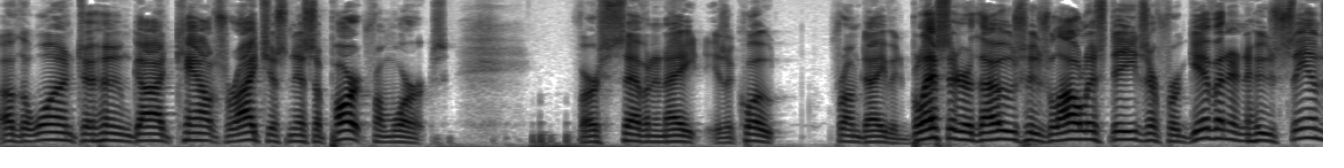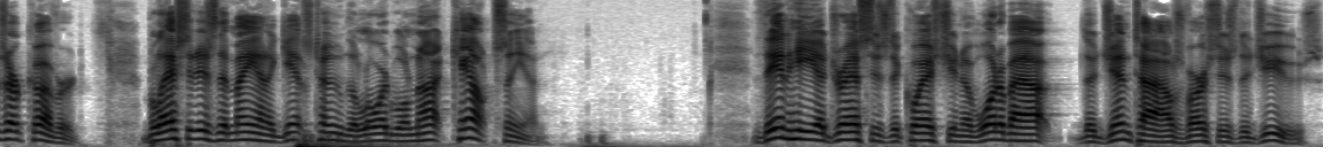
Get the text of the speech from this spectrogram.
of the one to whom God counts righteousness apart from works. Verse 7 and 8 is a quote from David Blessed are those whose lawless deeds are forgiven and whose sins are covered. Blessed is the man against whom the Lord will not count sin. Then he addresses the question of what about the Gentiles versus the Jews?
